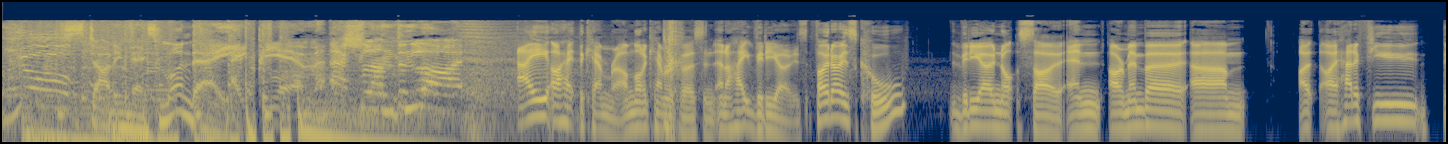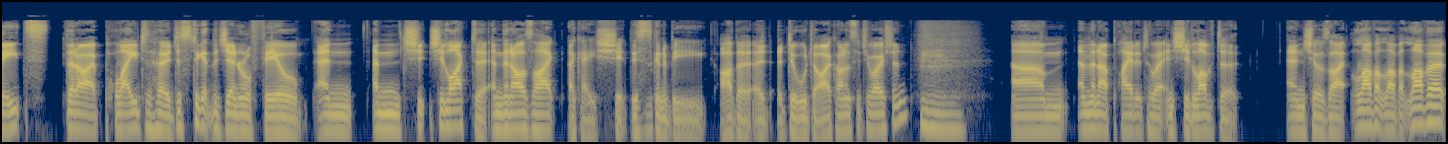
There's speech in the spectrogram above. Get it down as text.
seen. Starting next Monday, 8 p.m. Ash London Live. A, I hate the camera. I'm not a camera person, and I hate videos. Photos cool, video not so. And I remember um, I, I had a few beats that I played to her just to get the general feel, and and she she liked it. And then I was like, okay, shit, this is going to be either a, a do or die kind of situation. Um, and then I played it to her, and she loved it. And she was like, "Love it, love it, love it."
